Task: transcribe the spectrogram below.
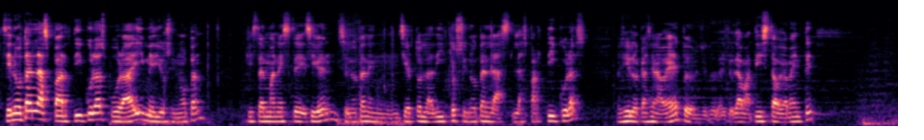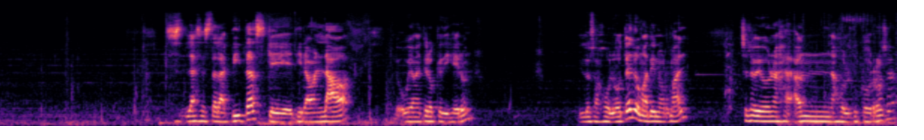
Se notan las partículas por ahí, medio se notan. Aquí está el man este, si ven, se notan en ciertos laditos, se notan las, las partículas. No sé si lo alcancen a ver, pero la matista obviamente. Las estalactitas que tiraban lava, obviamente lo que dijeron los ajolotes, lo maté normal. Se le vio una, un ajolotico rosa.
